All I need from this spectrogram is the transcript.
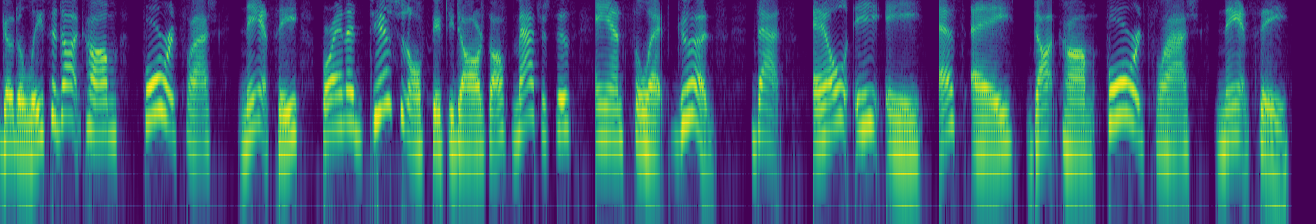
Go to leesa.com forward slash Nancy for an additional $50 off mattresses and select goods. That's L E E S A dot com forward slash Nancy.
